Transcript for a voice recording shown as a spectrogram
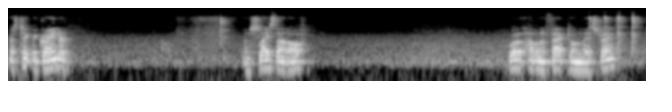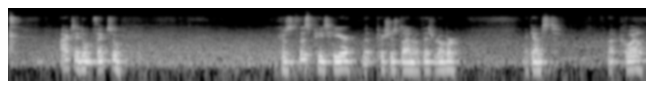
Let's take the grinder and slice that off. Will it have an effect on the strength? Actually, I don't think so. Because it's this piece here that pushes down with this rubber against that coil.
